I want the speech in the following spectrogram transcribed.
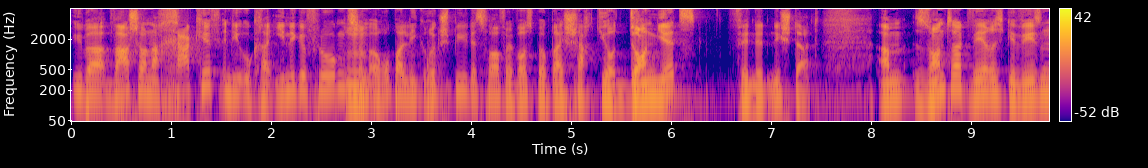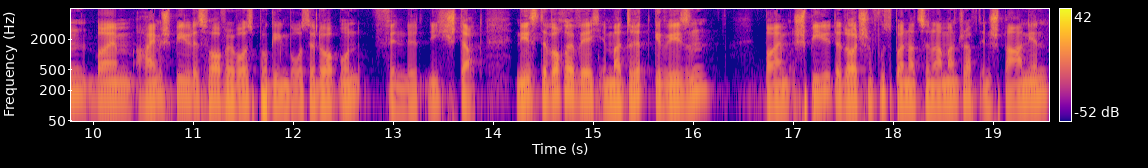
über Warschau nach Kharkiv in die Ukraine geflogen mhm. zum Europa League Rückspiel des VfL Wolfsburg bei Schachtjor Donetsk. Findet nicht statt. Am Sonntag wäre ich gewesen beim Heimspiel des VfL Wolfsburg gegen Borussia Dortmund. Findet nicht statt. Nächste Woche wäre ich in Madrid gewesen beim Spiel der deutschen Fußballnationalmannschaft in Spanien,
